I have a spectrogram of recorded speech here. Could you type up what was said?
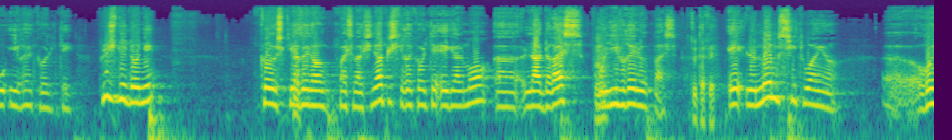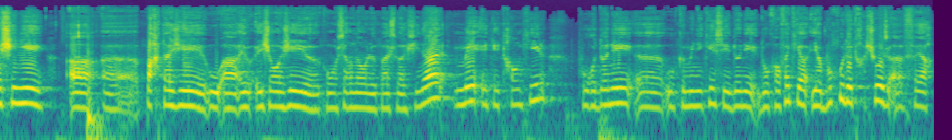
où ils récoltaient plus de données que ce qu'il y avait dans le pass vaccinal, puisqu'il récoltait également l'adresse pour mmh. livrer le pass. Tout à fait. Et le même citoyen rechigné à euh, partager ou à échanger euh, concernant le pass vaccinal, mais était tranquille pour donner ou communiquer ces données. Donc en fait, il y a, beaucoup d'autres choses à faire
